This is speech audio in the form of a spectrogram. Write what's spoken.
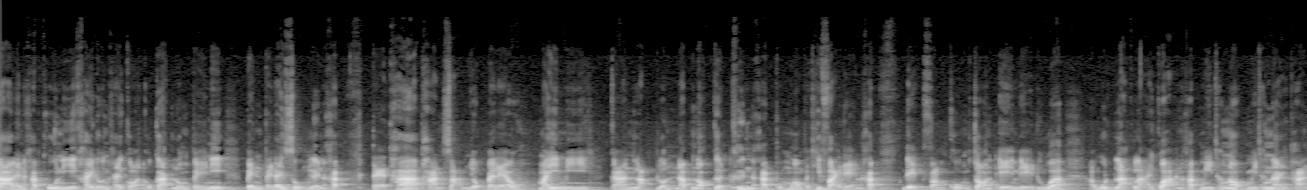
ตาเลยนะครับ คู่นี้ใครโดนใครก่อนโอกาสลงเปนี่เป็นไปได้สูงเลยนะครับ แต่ถ้าผ่าน 3 ยกไปแล้วไม่มี การหลับหล่นนับน็อกเกิดขึ้นนะครับ ผมมองไปที่ฝ่ายแดงนะครับ เดชฝั่งโขงจอน AMA ดูว่าอาวุธหลากหลายกว่านะครับ มีทั้งนอกมีทั้งในผ่าน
